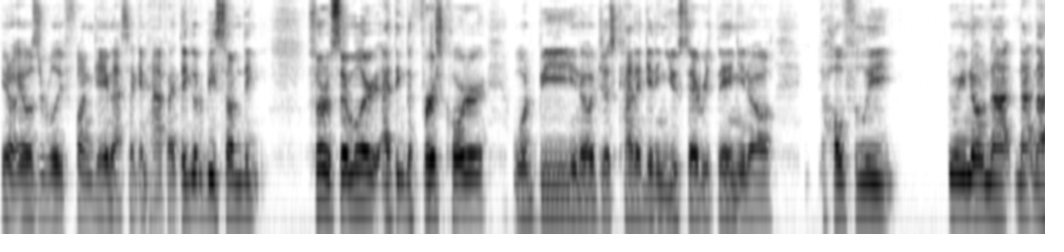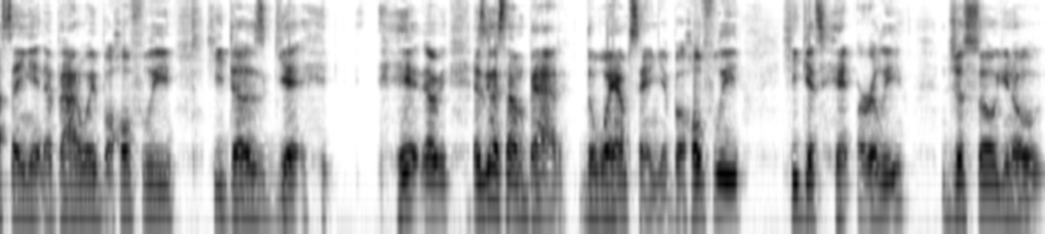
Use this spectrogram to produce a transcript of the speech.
you know it was a really fun game that second half. I think it would be something sort of similar. I think the first quarter would be, you know, just kind of getting used to everything, you know, hopefully you know not not not saying it in a bad way, but hopefully he does get hit, hit I mean, it's to sound bad the way I'm saying it, but hopefully he gets hit early just so you know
